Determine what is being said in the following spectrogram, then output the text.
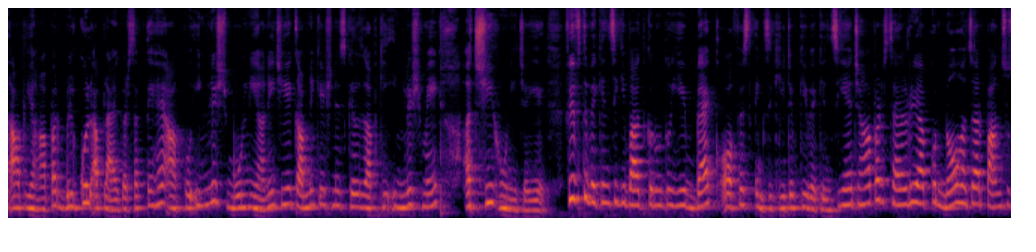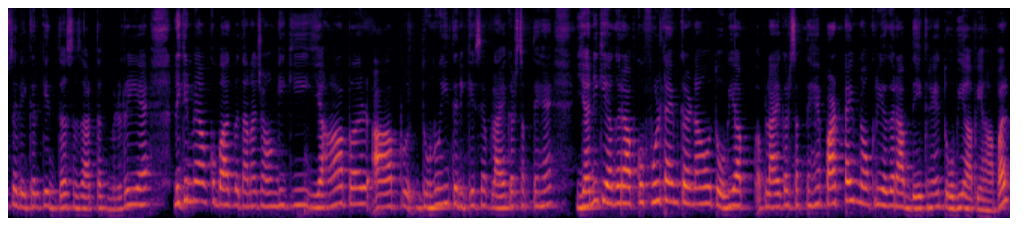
आप यहाँ पर बिल्कुल अप्लाई कर सकते हैं। आपको इंग्लिश बोलनी आनी चाहिए। कम्युनिकेशन स्किल्स आपकी इंग्लिश में अच्छी होनी चाहिए। फिफ्थ वैकेंसी की बात करूँ तो ये बैक ऑफ़िस एग्जीक्यूटिव की वैकेंसी है, जहाँ पर सैलरी आपको नौ हज़ार सौ से लेकर के दस हज़ार तक मिल रही है। लेकिन मैं आपको बात बताना चाहूँगी कि यहाँ पर आप दोनों ही तरीके से अप्लाई कर सकते हैं। यानी कि अगर आपको फुल टाइम करना हो तो भी आप अप्लाई कर सकते हैं। पार्ट टाइम नौकरी अगर आप देख रहे हैं तो भी आप यहाँ पर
